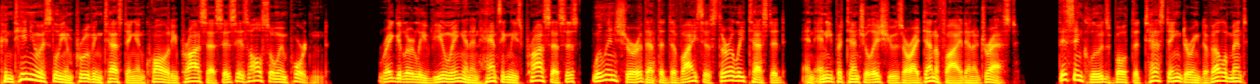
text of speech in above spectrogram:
Continuously improving testing and quality processes is also important. Regularly viewing and enhancing these processes will ensure that the device is thoroughly tested and any potential issues are identified and addressed. This includes both the testing during development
